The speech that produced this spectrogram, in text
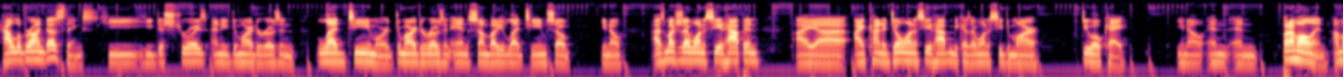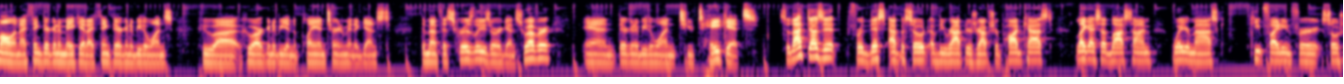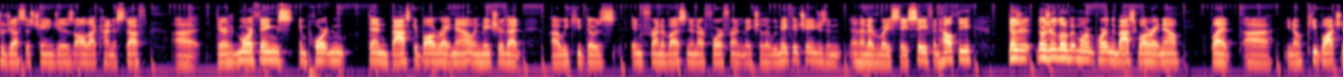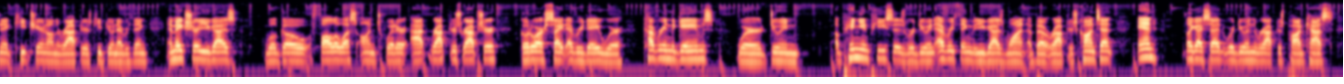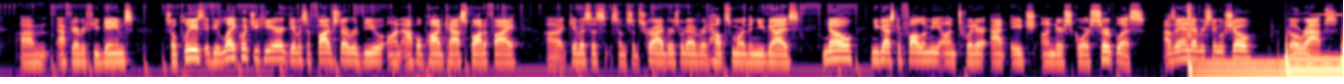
how LeBron does things. He he destroys any DeMar DeRozan led team or DeMar DeRozan and somebody led team. So, you know, as much as I want to see it happen, I uh, I kind of don't want to see it happen because I want to see DeMar do okay you know, and and but I'm all in. I'm all in. I think they're gonna make it. I think they're gonna be the ones who uh, who are gonna be in the play-in tournament against the Memphis Grizzlies or against whoever, and they're gonna be the one to take it. So that does it for this episode of the Raptors Rapture podcast. Like I said last time, wear your mask, keep fighting for social justice changes, all that kind of stuff. Uh, there are more things important than basketball right now, and make sure that uh, we keep those in front of us and in our forefront. Make sure that we make the changes and, and that everybody stays safe and healthy. Those are those are a little bit more important than basketball right now. But uh, you know, keep watching it, keep cheering on the Raptors, keep doing everything, and make sure you guys will go follow us on Twitter at Raptors Rapture. Go to our site every day. We're covering the games. We're doing opinion pieces. We're doing everything that you guys want about Raptors content. And like I said, we're doing the Raptors podcast um, after every few games. So please, if you like what you hear, give us a five star review on Apple Podcast, Spotify. Uh, give us a, some subscribers, whatever. It helps more than you guys know. You guys can follow me on Twitter at h underscore surplus. As I end every single show, go Raps.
